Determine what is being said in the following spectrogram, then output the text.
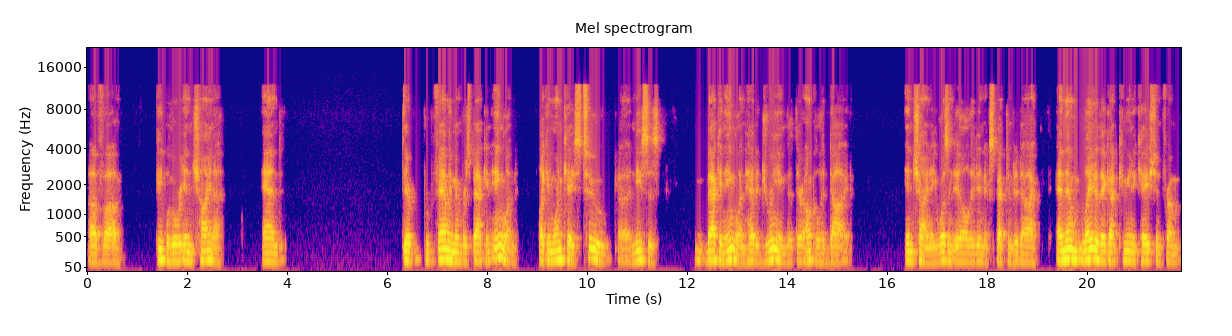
of uh, people who were in China, and their family members back in England, like in one case, two uh, nieces back in England had a dream that their uncle had died in China. He wasn't ill, they didn't expect him to die. And then later they got communication from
